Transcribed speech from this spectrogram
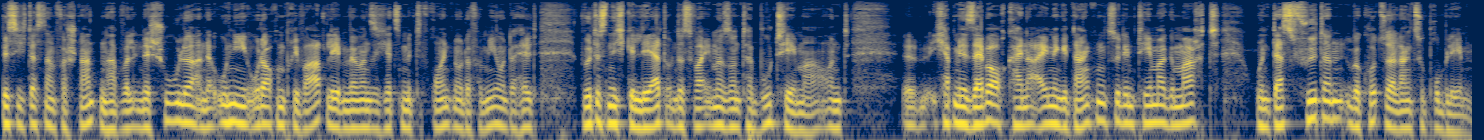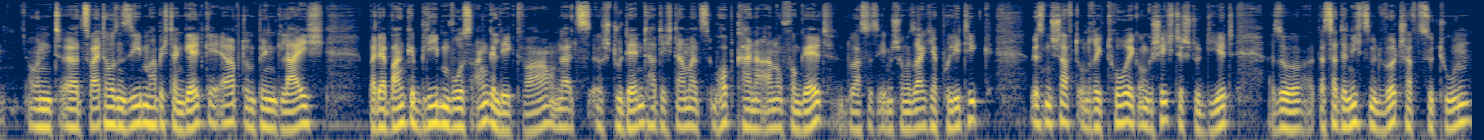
bis ich das dann verstanden habe, weil in der Schule, an der Uni oder auch im Privatleben, wenn man sich jetzt mit Freunden oder Familie unterhält, wird es nicht gelehrt und das war immer so ein Tabuthema. Und äh, ich habe mir selber auch keine eigenen Gedanken zu dem Thema gemacht und das führt dann über kurz oder lang zu Problemen. Und äh, 2007 habe ich dann Geld geerbt und bin gleich bei der Bank geblieben, wo es angelegt war. Und als äh, Student hatte ich damals überhaupt keine Ahnung von Geld. Du hast es eben schon gesagt, ich habe Politikwissenschaft und Rhetorik und Geschichte studiert. Also das hatte nichts mit Wirtschaft zu tun.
